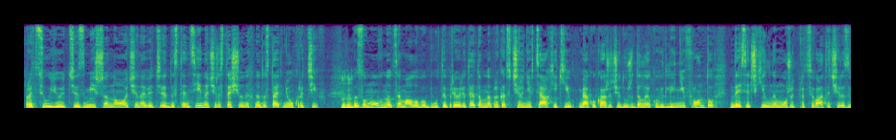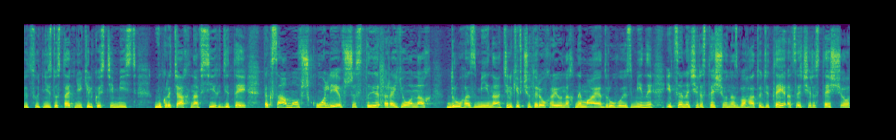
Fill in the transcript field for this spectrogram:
працюють змішано чи навіть дистанційно через те, що у них недостатньо укриттів. Безумовно, це мало би бути пріоритетом. Наприклад, в Чернівцях, які, м'яко кажучи, дуже далеко від лінії фронту, 10 шкіл не можуть працювати через відсутність достатньої кількості місць в укриттях на всіх дітей. Так само в школі в шести районах друга зміна, тільки в чотирьох районах немає другої зміни. І це не через те, що у нас багато дітей, а це через те, що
